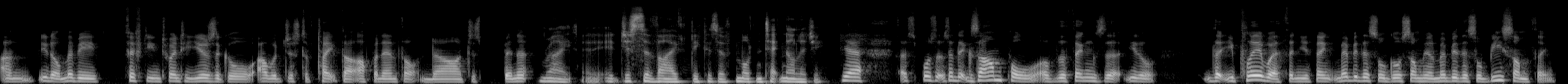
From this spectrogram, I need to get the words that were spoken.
And, you know, maybe 15, 20 years ago, I would just have typed that up and then thought, no, just bin it. Right. It just survived because of modern technology. Yeah. I suppose it's an example of the things that, you know, that you play with and you think maybe this will go somewhere, maybe this will be something.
